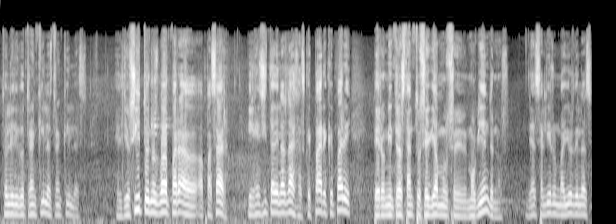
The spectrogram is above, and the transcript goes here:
Entonces le digo, tranquilas, tranquilas el Diosito nos va a, pasar, Virgencita de las Lajas, que pare, que pare, pero mientras tanto seguíamos eh, moviéndonos. Ya salieron mayor de las,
